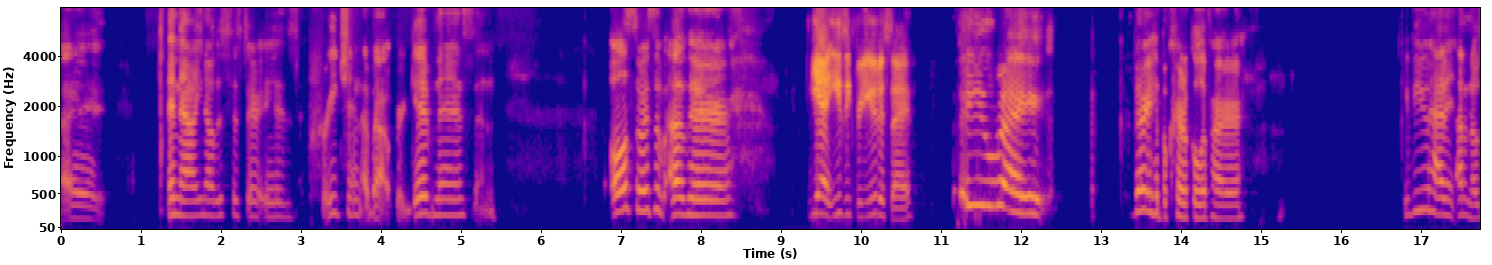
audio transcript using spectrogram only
right. And now you know the sister is preaching about forgiveness and all sorts of other. Yeah, easy for you to say. Are you right. Very hypocritical of her. If you hadn't, I don't know,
